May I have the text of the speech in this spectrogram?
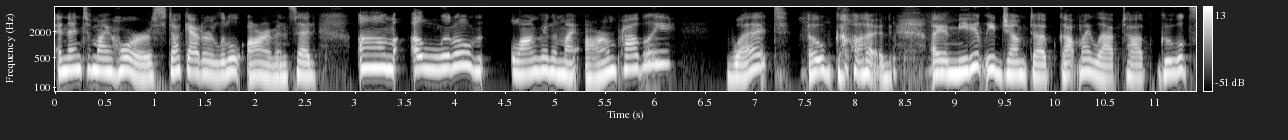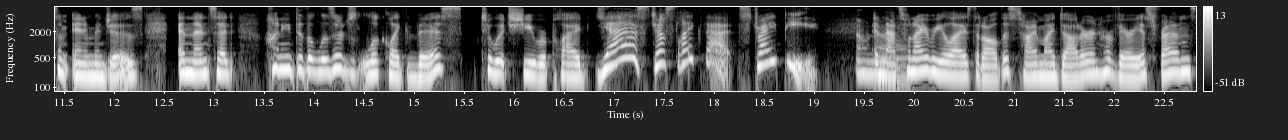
and then, to my horror, stuck out her little arm and said, Um, a little longer than my arm, probably. What? Oh God. I immediately jumped up, got my laptop, Googled some images, and then said, Honey, do the lizards look like this? To which she replied, Yes, just like that, stripy. Oh, and that's when I realized that all this time my daughter and her various friends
